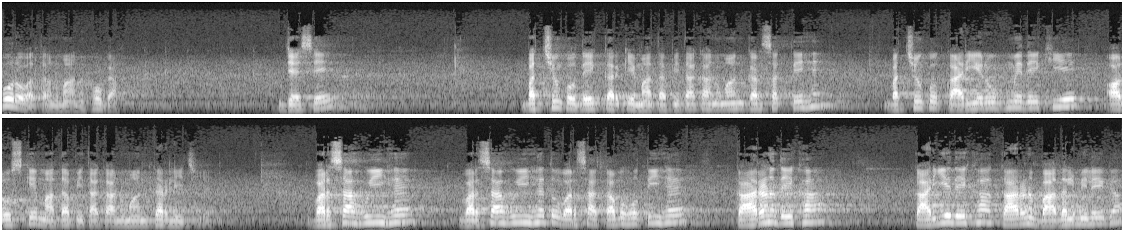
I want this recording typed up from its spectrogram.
पूर्ववत अनुमान होगा। जैसे बच्चों को देख करके माता पिता का अनुमान कर सकते हैं, बच्चों को कार्य रूप में देखिए और उसके माता पिता का अनुमान कर लीजिए। वर्षा हुई है, वर्षा हुई है तो वर्षा कब होती है? कारण देखा, कार्य देखा, कारण बादल मिलेगा।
